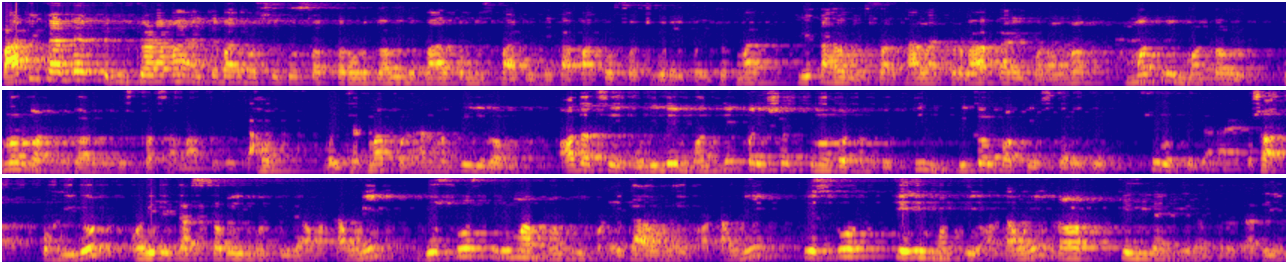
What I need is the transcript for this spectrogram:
पार्टी कार्यालय त्रिगडामा आइतबार बसेको सत्तरोड दल नेपाल कम्युनिस्ट पार्टी नेकपाको सचिवालय बैठकमा नेताहरू सरकारलाई प्रभावकारी बनाउन मन्त्रीमण्डल पुनर्गठन गर्ने निष्कर्षमा पुगेका हुन्। बैठकमा प्रधानमन्त्री एवं अध्यक्ष ओलीले मन्त्री परिषद पुनर्गठनको तीन विकल्प पेश गरेको स्रोतले जनाएको छ। पहिलो अहिलेका सबै मन्त्रीलाई हटाउने दोस्रो सुरुमा मन्त्री भएकाहरूलाई हटाउने तेस्रो केही मन्त्री हटाउने र केहीलाई निरन्तरता दिने।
